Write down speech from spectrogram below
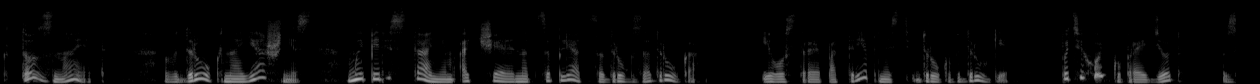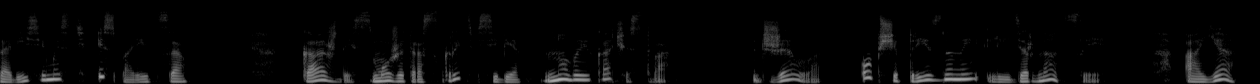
Кто знает, вдруг на Яшнис мы перестанем отчаянно цепляться друг за друга, и острая потребность друг в друге потихоньку пройдет, зависимость испарится. Каждый сможет раскрыть в себе новые качества. Джелла — общепризнанный лидер нации, а я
